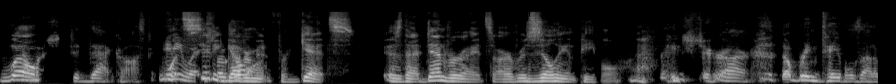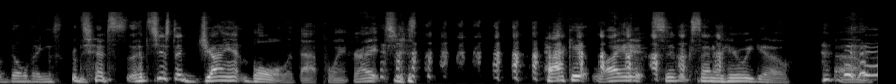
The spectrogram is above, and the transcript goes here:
Well, How much did that cost? What anyway, city so government forgets is that Denverites are resilient people. they sure are. They'll bring tables out of buildings. That's that's just a giant bowl at that point, right? It's just pack it, light it, Civic Center. Here we go. Um,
